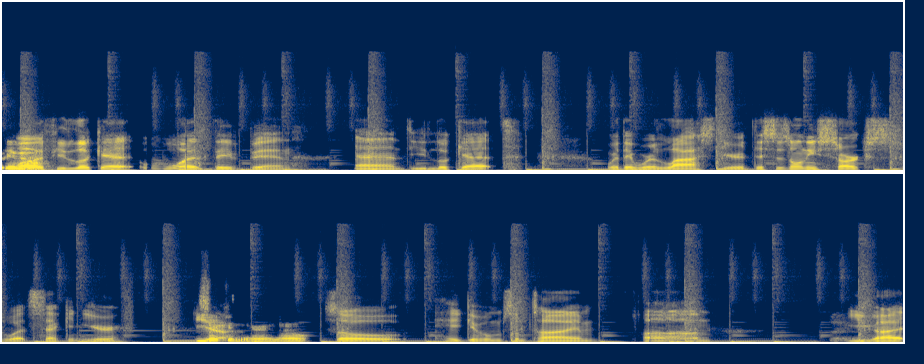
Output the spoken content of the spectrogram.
You well, know. if you look at what they've been, and you look at where they were last year, this is only Sark's what second year. yeah. Second year now. So hey, give them some time. Um, you got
